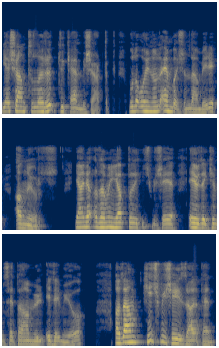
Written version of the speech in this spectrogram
yaşantıları tükenmiş artık. Bunu oyunun en başından beri anlıyoruz. Yani adamın yaptığı hiçbir şeye evde kimse tahammül edemiyor. Adam hiçbir şeyi zaten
